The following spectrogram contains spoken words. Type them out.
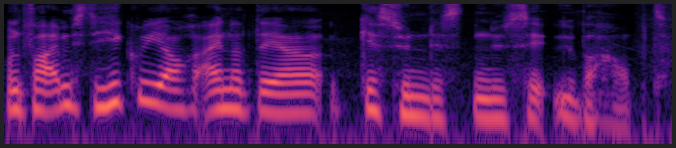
Und vor allem ist die Hickory auch einer der gesündesten Nüsse überhaupt.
